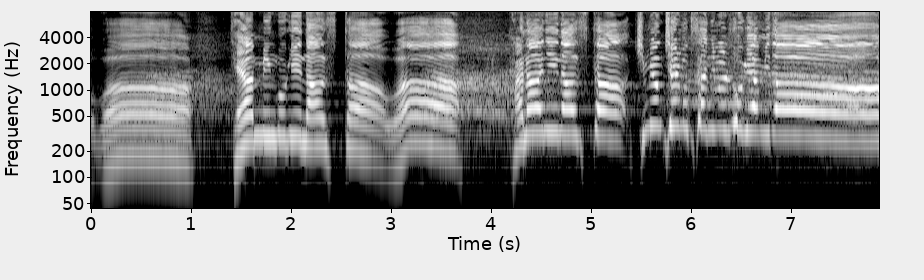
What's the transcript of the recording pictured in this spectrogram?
와. 대한민국이 낳은 스타 와. 가나안이 낳은 스타 김영철 목사님을 소개합니다.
